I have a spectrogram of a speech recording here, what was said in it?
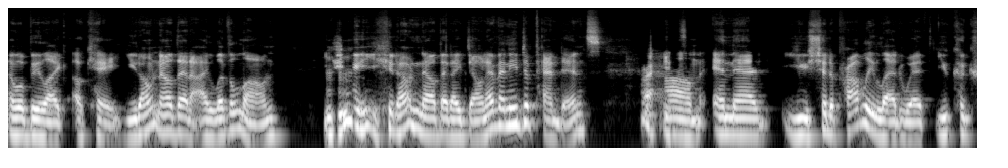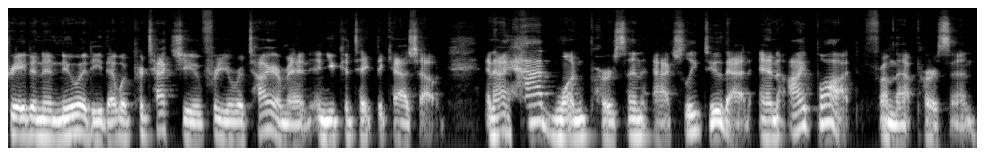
I will be like, okay, you don't know that I live alone Mm-hmm. you don't know that I don't have any dependents. Right. Um, and that you should have probably led with you could create an annuity that would protect you for your retirement and you could take the cash out. And I had one person actually do that. And I bought from that person.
